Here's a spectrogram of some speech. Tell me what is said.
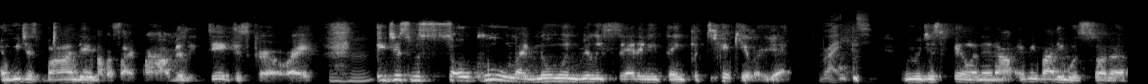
And we just bonded. I was like, wow, I really dig this girl, right? Mhm. It just was so cool. Like no one really said anything particular yet. Right. We were just feeling it out. Everybody was sort of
